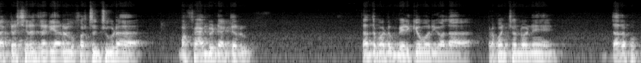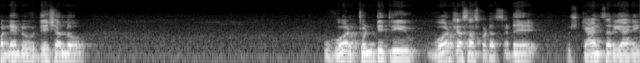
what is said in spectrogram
డాక్టర్ శరత్ రెడ్డి గారు ఫస్ట్ నుంచి కూడా మా ఫ్యామిలీ డాక్టరు. దాంతోపాటు మెడికవర్ ఇవాళ ప్రపంచంలోనే దాదాపు పన్నెండు దేశాల్లో world twenty three world class hospitals అంటే క్యాన్సర్ కానీ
